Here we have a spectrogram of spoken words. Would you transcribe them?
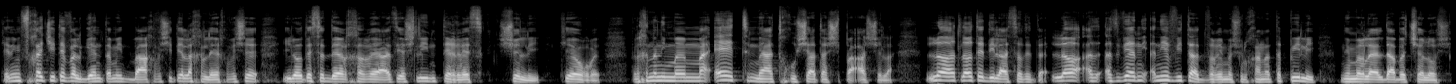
כי אני מפחד שהיא תבלגן את המטבח ושהיא תלכלך ושהיא לא תסדר אחריה, אז יש לי אינטרס שלי כהורה, ולכן אני ממעט מהתחושת השפעה שלה. לא, את לא תדעי לעשות את זה, לא, עזבי, אני, אני אביא את הדברים לשולחן, את תפילי, אני אומר לילדה בת שלוש.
